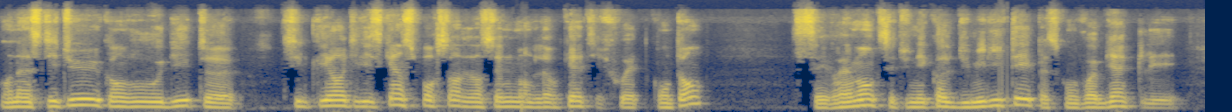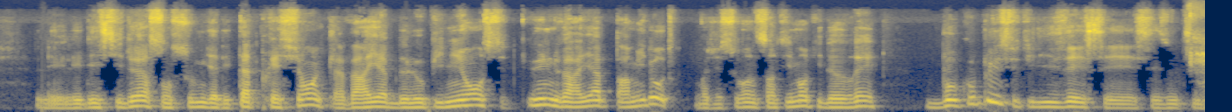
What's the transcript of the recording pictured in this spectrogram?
En institut, quand vous vous dites si le client utilise 15% des enseignements de l'enquête, il faut être content. C'est vraiment que c'est une école d'humilité parce qu'on voit bien que les, les, décideurs sont soumis à des tas de pressions et que la variable de l'opinion, c'est une variable parmi d'autres. Moi, j'ai souvent le sentiment qu'ils devraient beaucoup plus utiliser ces, outils.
